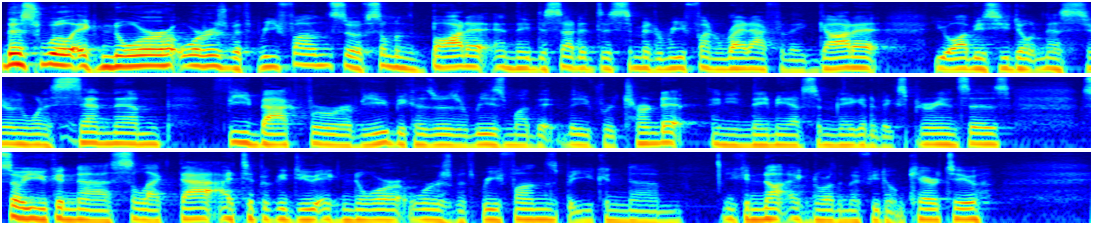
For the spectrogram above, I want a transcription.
This will ignore orders with refunds. So if someone's bought it and they decided to submit a refund right after they got it, you obviously don't necessarily want to send them feedback for a review because there's a reason why they, have returned it and they may have some negative experiences. So you can uh, select that. I typically do ignore orders with refunds, but you can um, you can not ignore them if you don't care to.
